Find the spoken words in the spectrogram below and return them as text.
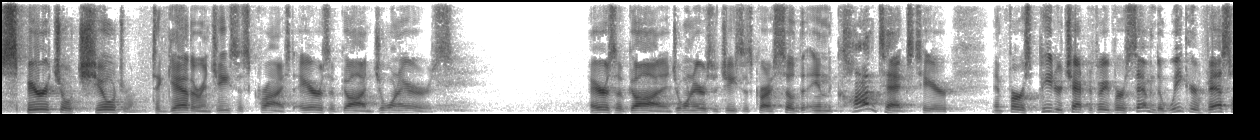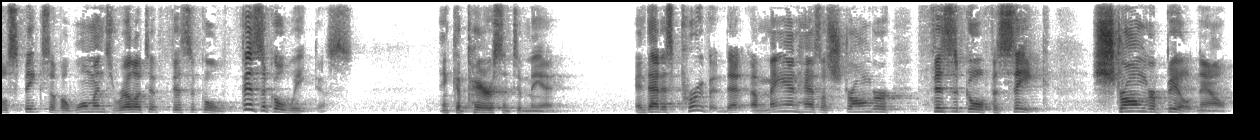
Spiritual children together in Jesus Christ, heirs of God, joint heirs. Heirs of God and joint heirs of Jesus Christ. So, in the context here, in 1 Peter chapter 3 verse 7 the weaker vessel speaks of a woman's relative physical physical weakness in comparison to men. And that is proven that a man has a stronger physical physique, stronger built. Now,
